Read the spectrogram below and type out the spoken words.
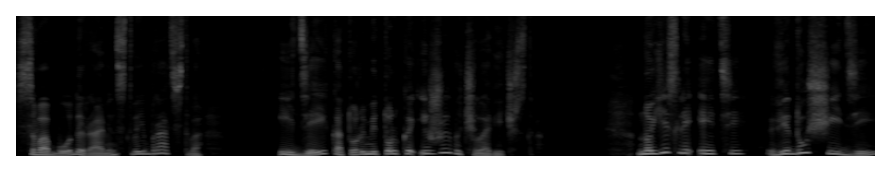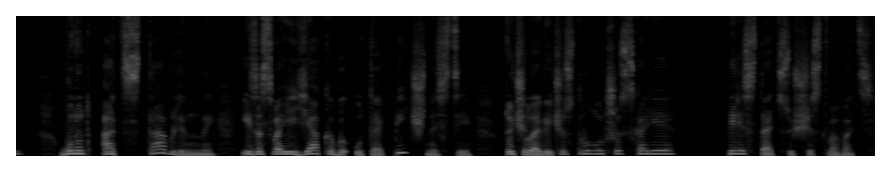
свободы, равенства и братства, идей, которыми только и живо человечество. Но если эти ведущие идеи будут отставлены из-за своей якобы утопичности, то человечеству лучше скорее перестать существовать.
